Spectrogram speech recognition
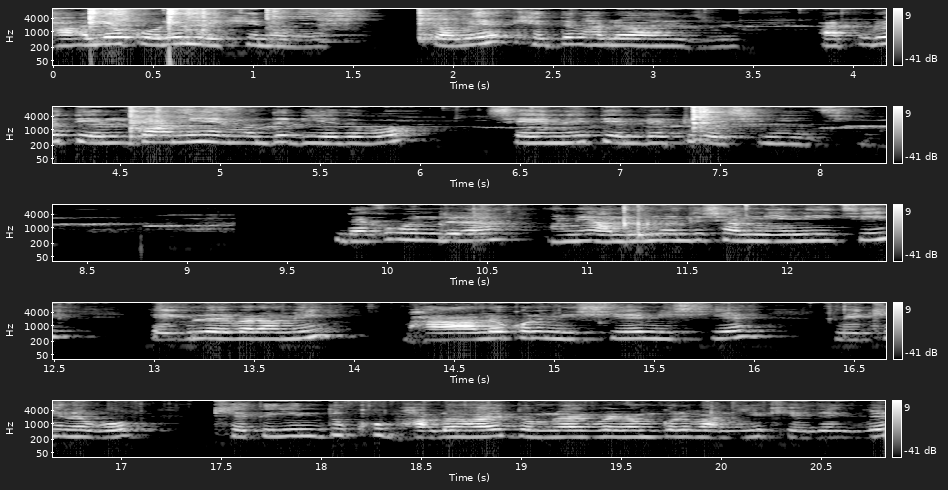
ভালো করে মেখে নেব, তবে খেতে ভালো আসবে। আর পুরো তেলটা আমি এর মধ্যে দিয়ে দেবো সেখানে তেলটা একটু বেশি নিয়েছি। দেখো বন্ধুরা, আমি আলুর মধ্যে সব নিয়ে নিয়েছি এইগুলো এবার আমি ভালো করে মিশিয়ে মিশিয়ে মেখে নেব। খেতে কিন্তু খুব ভালো হয়। তোমরা একবার এরকম করে বানিয়ে খেয়ে দেখবে।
